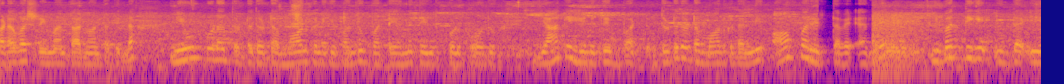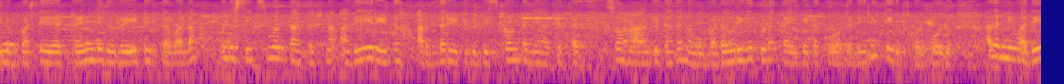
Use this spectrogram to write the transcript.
ಬಡವ, ಶ್ರೀಮಂತ ಅನ್ನುವಂಥದ್ದಿಲ್ಲ. ನೀವು ಕೂಡ ದೊಡ್ಡ ದೊಡ್ಡ ಮಾಲ್ಗಳಿಗೆ ಬಂದು ಬಟ್ಟೆಯನ್ನು ತೆಗೆದುಕೊಳ್ಬೋದು ಯಾಕೆ ಹೇಳಿದರೆ ಬಟ್, ದೊಡ್ಡ ದೊಡ್ಡ ಮಾಲ್ಗಳಲ್ಲಿ ಆಫರ್ ಇರ್ತವೆ ಅಂದರೆ ಇವತ್ತಿಗೆ ಇದ್ದ ಏನು ಬಟ್ಟೆಯ ಟ್ರೆಂಡಿದು ರೇಟ್ ಇರ್ತಾವಲ್ಲ, ಒಂದು ಸಿಕ್ಸ್ ಮಂತ್ ಆದ ತಕ್ಷಣ ಅದೇ ರೇಟ್, ಅರ್ಧ ರೇಟಿಗೆ ಡಿಸ್ಕೌಂಟಲ್ಲಿ ಹಾಕಿರ್ತಾರೆ. ಸೊ ಹಾಗಿದ್ದಾಗ ನಾವು ಬಡವರಿಗೆ ಕೂಡ ಕೈಗೆಟಕುವ ಬೆಲೆಯಲ್ಲಿ ತೆಗೆದುಕೊಳ್ಬೋದು ಆದರೆ ನೀವು ಅದೇ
